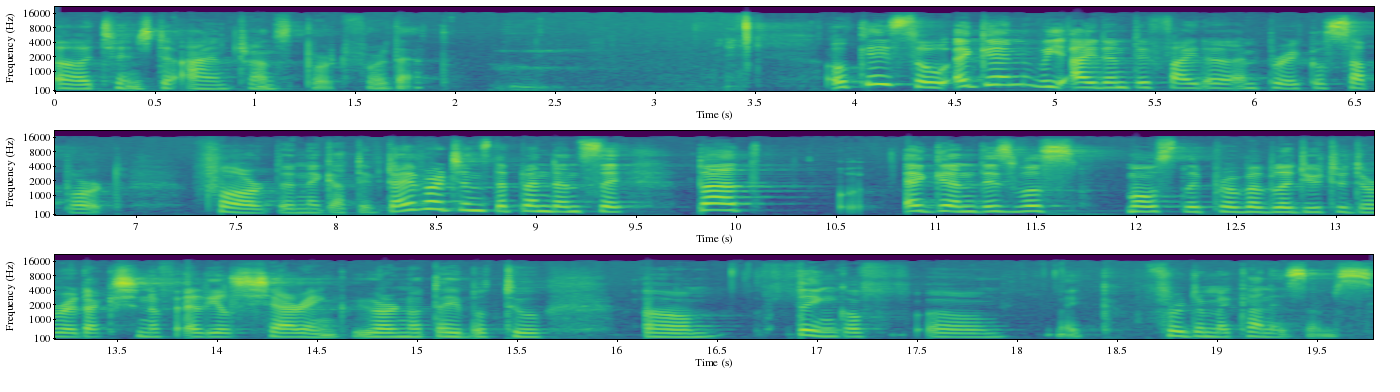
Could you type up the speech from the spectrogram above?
uh, change the ion transport for that. Okay, so again, we identified an empirical support for the negative divergence dependency, but again, this was mostly probably due to the reduction of allele sharing. We were not able to um, think of um, like further mechanisms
